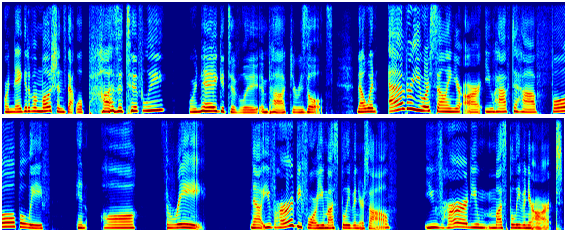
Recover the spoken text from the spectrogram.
or negative emotions that will positively or negatively impact your results. Now, whenever you are selling your art, you have to have full belief in all three. Now, you've heard before you must believe in yourself. You've heard you must believe in your art,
